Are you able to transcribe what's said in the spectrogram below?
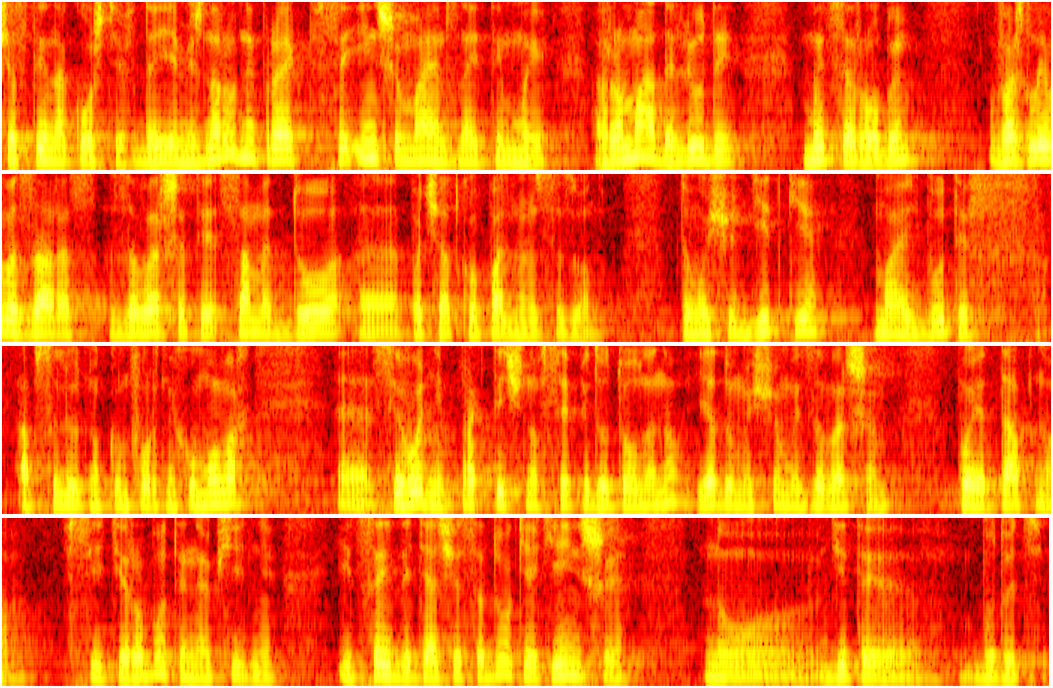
Частина коштів дає міжнародний проєкт, все інше маємо знайти ми. Громада, люди, ми це робимо. Важливо зараз завершити саме до е, початку опалювального сезону, тому що дітки мають бути в абсолютно комфортних умовах. Е, Сьогодні практично все підготовлено. Я думаю, що ми завершимо поетапно всі ті роботи необхідні. І цей дитячий садок, як і інші, ну, діти будуть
